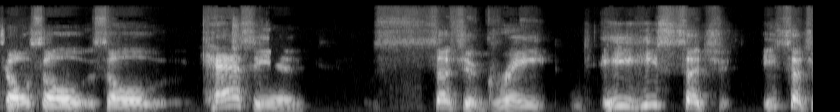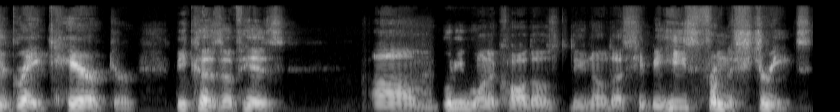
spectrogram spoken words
so, so, so Cassian, such a great he he's such he's such a great character because of his um what do you want to call those you know does he be he's from the streets.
